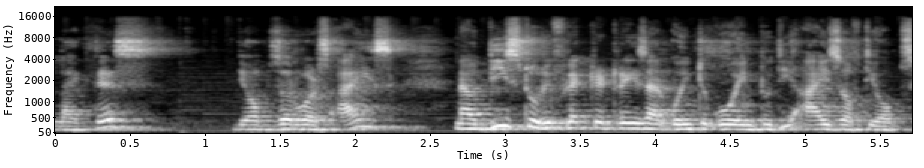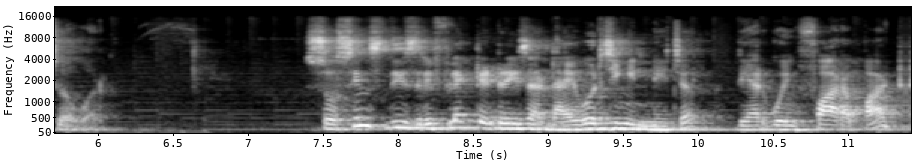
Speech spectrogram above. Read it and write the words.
like this the observer's eyes. Now these two reflected rays are going to go into the eyes of the observer. So since these reflected rays are diverging in nature, they are going far apart,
